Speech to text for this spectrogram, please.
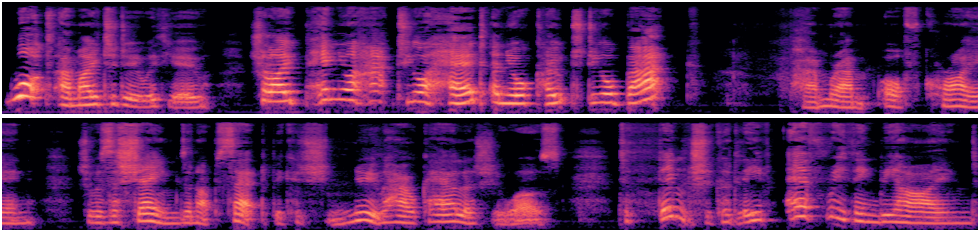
What am I to do with you? Shall I pin your hat to your head and your coat to your back? Pam ran off crying. She was ashamed and upset because she knew how careless she was. To think she could leave everything behind.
